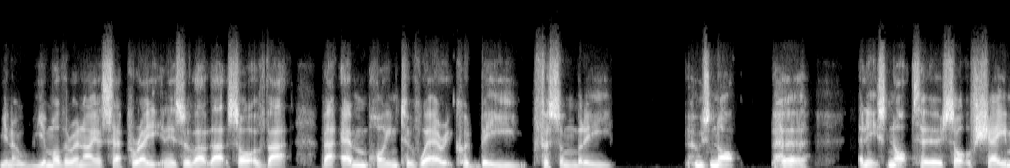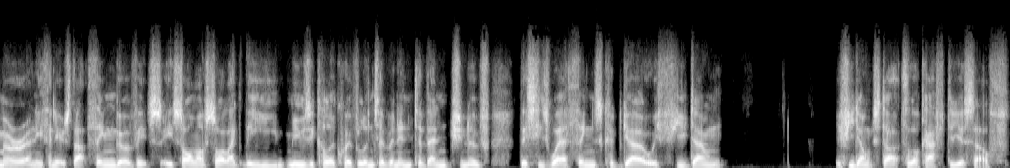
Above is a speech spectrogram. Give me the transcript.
you know your mother and I are separating is that that sort of that that end point of where it could be for somebody who's not her. And it's not to sort of shame her or anything it's that thing of it's it's almost sort of like the musical equivalent of an intervention of this is where things could go if you don't if you don't start to look after yourself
